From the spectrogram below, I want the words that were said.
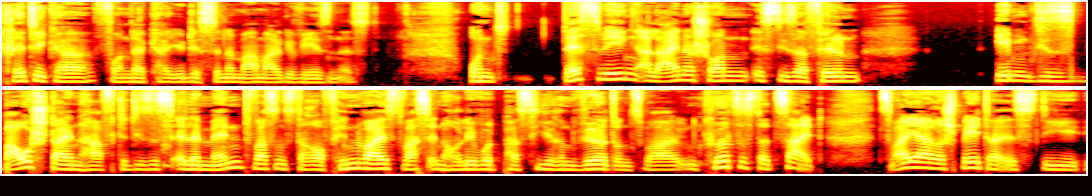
Kritiker von der du Cinema mal gewesen ist. Und deswegen alleine schon ist dieser Film eben dieses Bausteinhafte, dieses Element, was uns darauf hinweist, was in Hollywood passieren wird, und zwar in kürzester Zeit. Zwei Jahre später ist die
